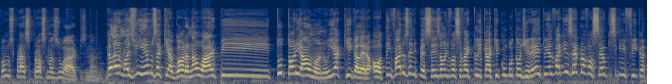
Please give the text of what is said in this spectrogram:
Vamos para as próximas Warps, mano. Galera, nós viemos aqui agora na Warp tutorial, mano. E aqui, galera, ó, tem vários NPCs onde você vai clicar aqui com o botão direito e ele vai dizer pra você o que significa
